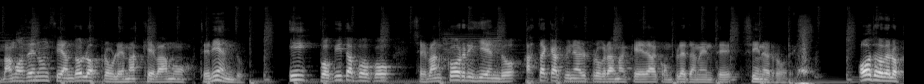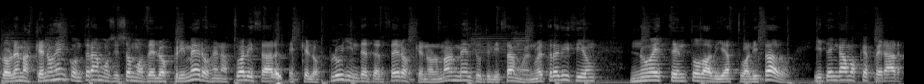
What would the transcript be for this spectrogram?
vamos denunciando los problemas que vamos teniendo. Y poquito a poco se van corrigiendo hasta que al final el programa queda completamente sin errores. Otro de los problemas que nos encontramos si somos de los primeros en actualizar es que los plugins de terceros que normalmente utilizamos en nuestra edición no estén todavía actualizados y tengamos que esperar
